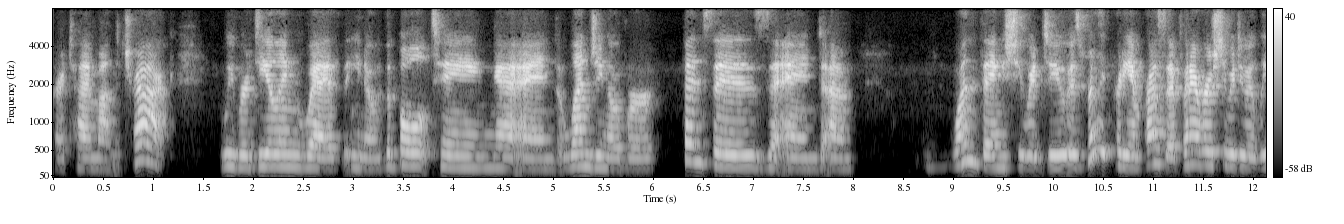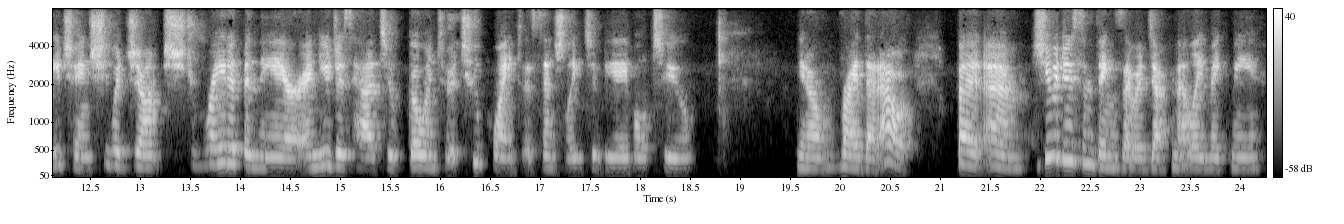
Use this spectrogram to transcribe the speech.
her time on the track, we were dealing with, you know, the bolting and lunging over fences. And um, one thing she would do is really pretty impressive. Whenever she would do a lead change, she would jump straight up in the air, and you just had to go into a two point essentially to be able to you know, ride that out. But um, she would do some things that would definitely make me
